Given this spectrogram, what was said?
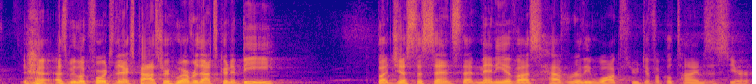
as we look forward to the next pastor, whoever that's going to be, but just the sense that many of us have really walked through difficult times this year.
